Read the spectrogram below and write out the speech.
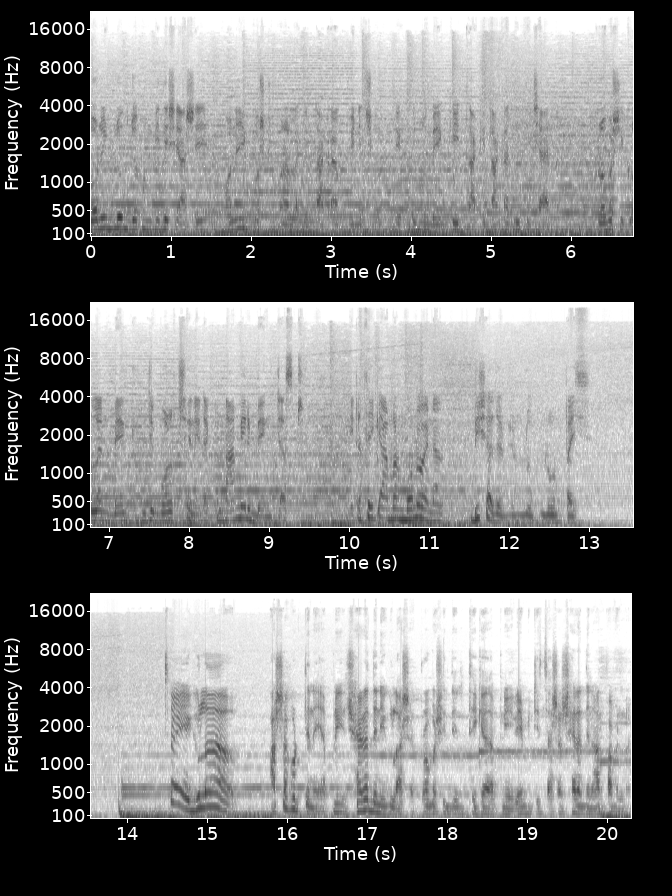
গরিব লোক যখন বিদেশে আসে, অনেক কষ্ট করা লাগে। টাকা ম্যানেজ করতে কোনো ব্যাংকেই তাকে টাকা দিতে চায় না। প্রবাসী কল্যাণ ব্যাংক যে বলছেন এটা একটা নামের ব্যাংক জাস্ট এটা থেকে আমার মনে হয় না বিশ হাজার জন লোক লোন পাইছে। এগুলা আশা করতে নেই। আপনি সারাদিন দেন এগুলো আসেন প্রবাসীদের থেকে আপনি রেমিটেন্স আসা সেরা দেন, আর পাবেন না।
